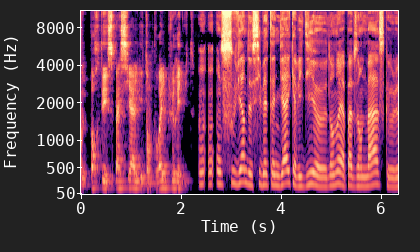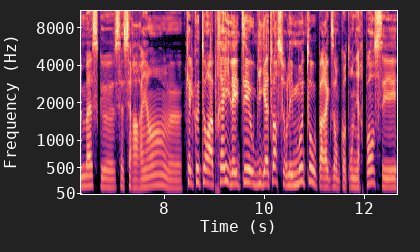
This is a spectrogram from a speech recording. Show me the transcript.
une portée spatiale et temporelle plus réduite. On, on, on se souvient de Sibeth Ndiaye qui avait dit euh, non, non, il n'y a pas besoin de masque, le masque, euh, ça sert à rien. Euh. Quelque temps après, il a été obligatoire sur les motos, par exemple. Quand on y repense, c'est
